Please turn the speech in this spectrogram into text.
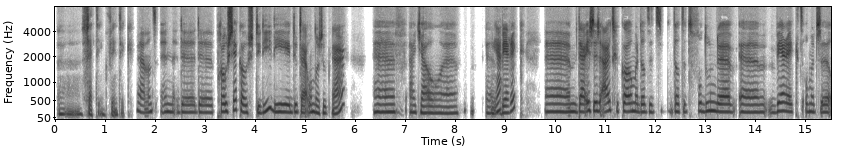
eh, setting, vind ik. Ja, want en de, de Prosecco-studie, die doet daar onderzoek naar. Eh, uit jouw eh, eh, Ja. werk. Ehm, daar is dus uitgekomen dat het, dat het voldoende werkt om het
